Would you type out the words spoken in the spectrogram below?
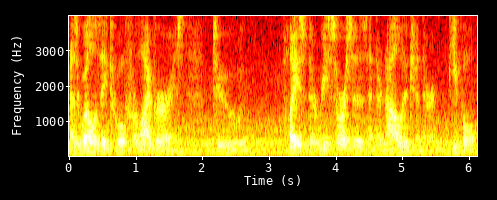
as well as a tool for libraries to place their resources and their knowledge and their people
